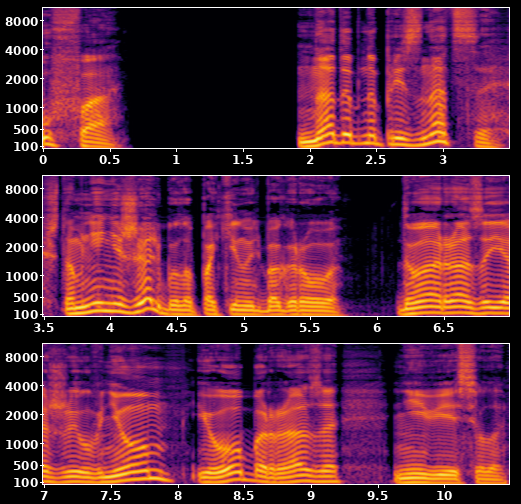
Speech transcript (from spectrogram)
Уфа. Надобно признаться, что мне не жаль было покинуть Багрова. Два раза я жил в нем, и оба раза не весело.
